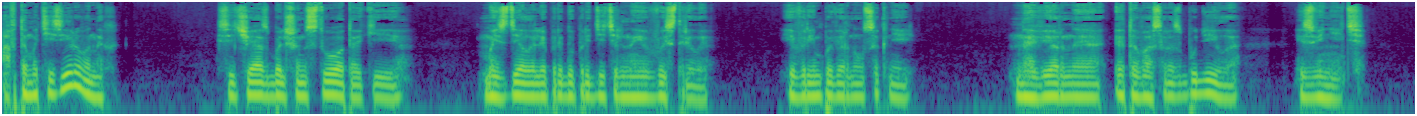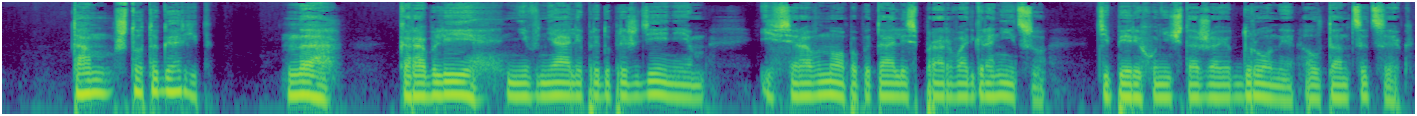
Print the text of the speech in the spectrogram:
Автоматизированных? Сейчас большинство такие. Мы сделали предупредительные выстрелы. Иврим повернулся к ней. Наверное, это вас разбудило. Извините. Там что-то горит. Да, корабли не вняли предупреждением и все равно попытались прорвать границу. Теперь их уничтожают дроны Алтан-Цицек.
